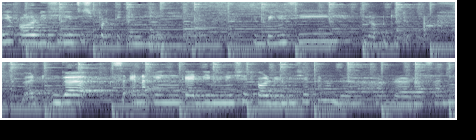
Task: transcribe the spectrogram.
Tempenya kalau di sini tuh seperti ini. Tempenya sih nggak begitu. Nggak nggak seenak yang kayak di Indonesia. Kalau di Indonesia kan udah ada rasanya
